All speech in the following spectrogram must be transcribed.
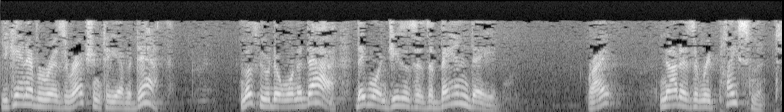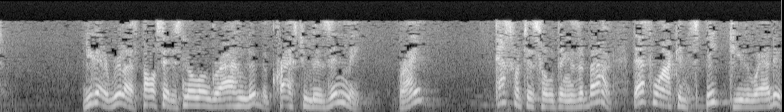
You can't have a resurrection until you have a death. Most people don't want to die. They want Jesus as a band-aid. Right? Not as a replacement. You got to realize Paul said it's no longer I who live, but Christ who lives in me. Right? That's what this whole thing is about. That's why I can speak to you the way I do.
